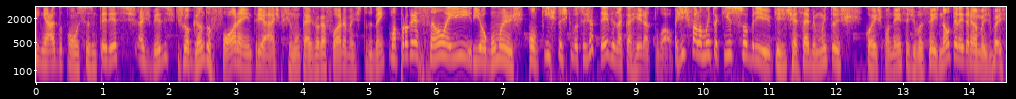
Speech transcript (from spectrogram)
alinhado com os seus interesses, às vezes jogando fora, entre aspas, que nunca é jogar fora, mas tudo bem. Uma progressão aí e algumas conquistas que você já teve na carreira atual. A gente fala muito aqui sobre que a gente recebe muitas correspondências de vocês, não telegramas, mas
